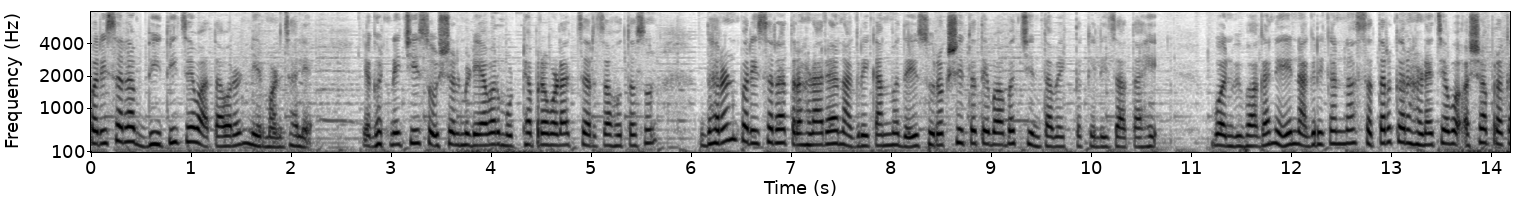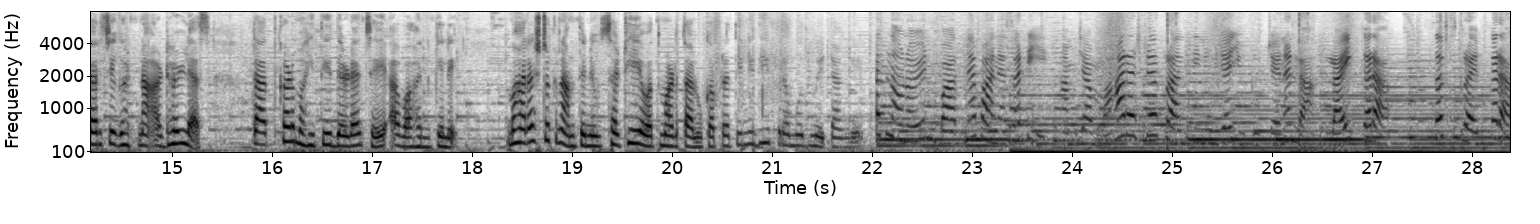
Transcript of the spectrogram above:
परिसरात भीतीचे वातावरण निर्माण झाले. या घटनेची सोशल मीडियावर मोठ्या प्रमाणात चर्चा होत असून धरण परिसरात राहणाऱ्या नागरिकांमध्ये सुरक्षिततेबाबत चिंता व्यक्त केली जात आहे. वन विभागाने नागरिकांना सतर्क राहण्याचे व अशा प्रकारची घटना आढळल्यास तात्काळ माहिती देण्याचे आवाहन केले. महाराष्ट्र क्रांती न्यूजसाठी यवतमाळ तालुका प्रतिनिधी प्रमोद मेटांगे. नवनवीन बातम्या पाहण्यासाठी आमच्या महाराष्ट्र क्रांती न्यूज या यूट्यूब चॅनलला लाईक करा सबस्क्राईब करा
